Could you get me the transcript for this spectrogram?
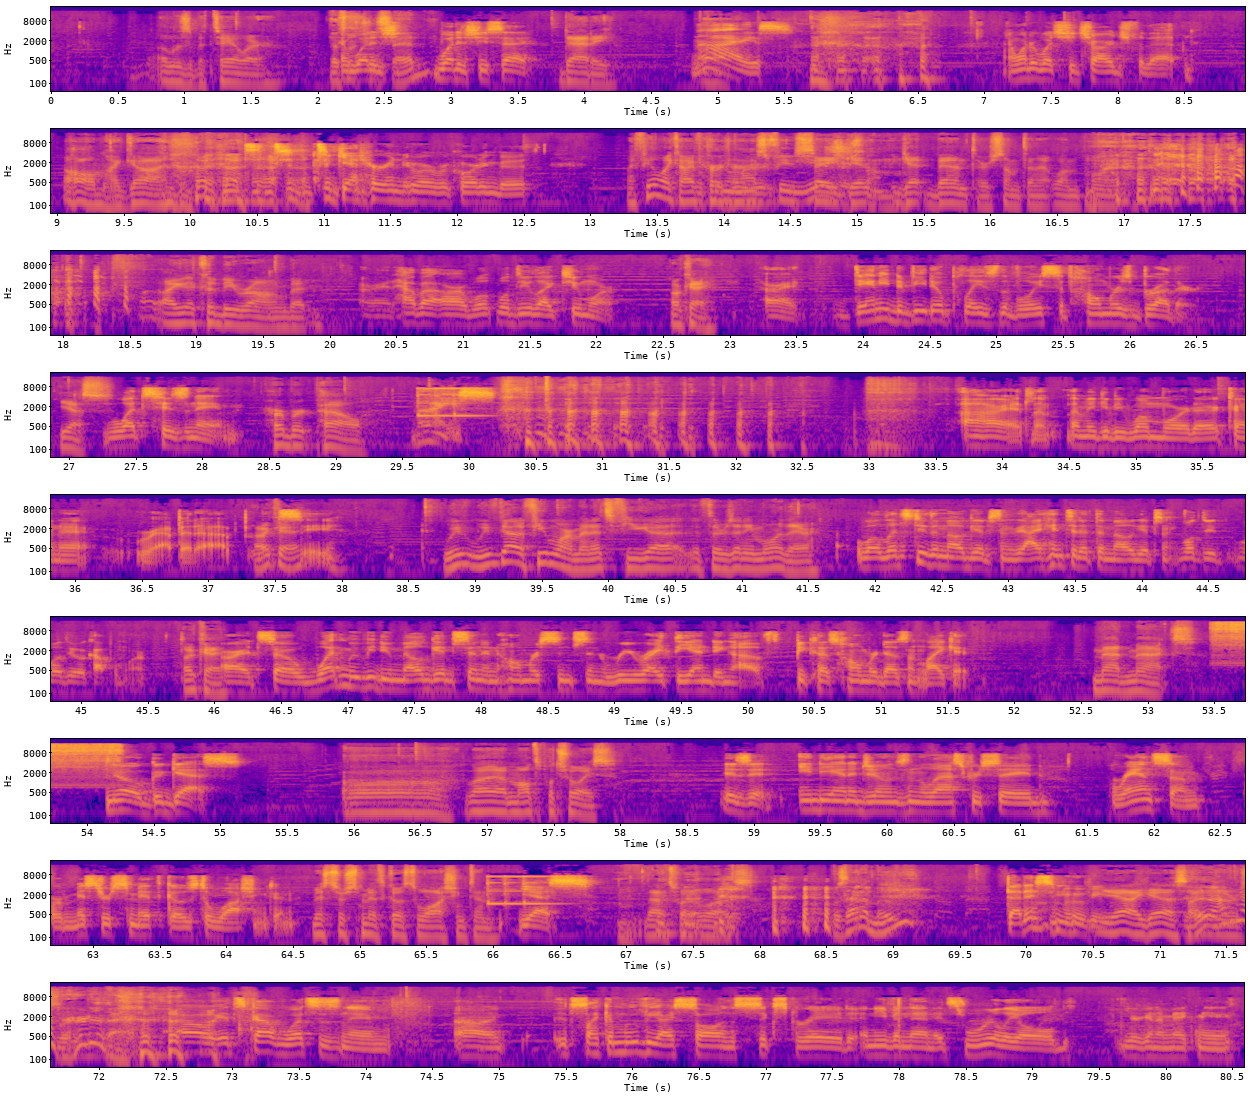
Elizabeth Taylor, That's And what, what you did she, said. what did she say? Daddy. Nice. I wonder what she charged for that Oh my god! to, to get her into her recording booth. I feel like I've heard her last few say get, get bent or something at one point. I could be wrong, but All right, how about all right? We'll we'll do like two more. okay. All right, Danny DeVito plays the voice of Homer's brother. Yes, What's his name? Herbert Powell. Nice. all right, let, let me give you one more to kind of wrap it up. Let's Okay. see. We've we've got a few more minutes. If you got if there's any more there. Well, let's do the Mel Gibson. I hinted at the Mel Gibson. We'll do we'll do a couple more. Okay. All right. So, what movie do Mel Gibson and Homer Simpson rewrite the ending of because Homer doesn't like it? Mad Max. No, good guess. Oh, well, uh, multiple choice. Is it Indiana Jones and the Last Crusade, Ransom, or Mr. Smith Goes to Washington? Mr. Smith goes to Washington. Yes, That's what it was. Was that a movie? that is a movie. Yeah, I guess. I've never heard of that. Oh, it's got what's his name? Uh, it's like a movie I saw in sixth grade, and even then, it's really old. You're gonna make me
